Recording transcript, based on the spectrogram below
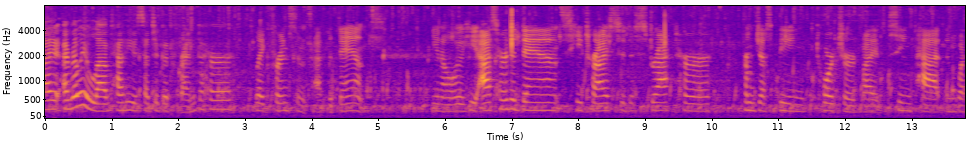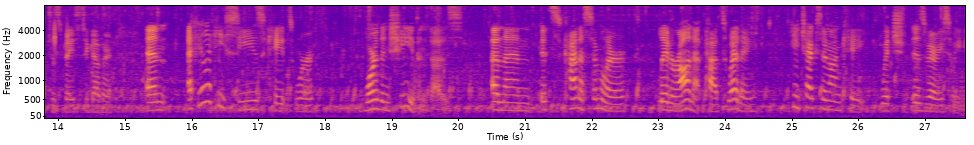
I, I really loved how he was such a good friend to her. Like, for instance, at the dance, you know, he asks her to dance, he tries to distract her from just being tortured by seeing Pat and What's His Face together. And I feel like he sees Kate's worth more than she even does. And then it's kind of similar later on at Pat's wedding. He checks in on Kate, which is very sweet.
